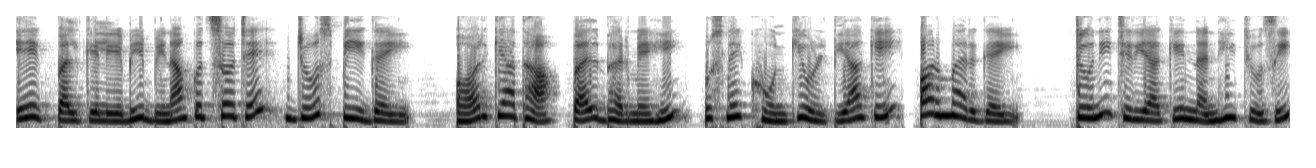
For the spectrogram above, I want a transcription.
एक पल के लिए भी बिना कुछ सोचे जूस पी गई। और क्या था? पल भर में ही उसने खून की उल्टियाँ की और मर गई। टूनी चिड़िया की नन्ही चूसी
